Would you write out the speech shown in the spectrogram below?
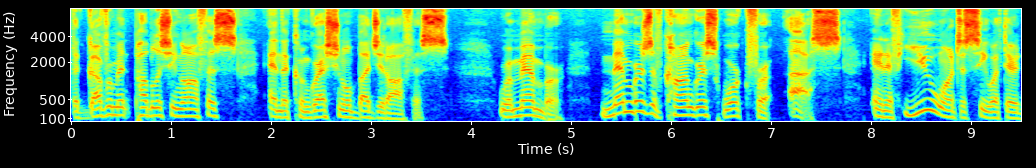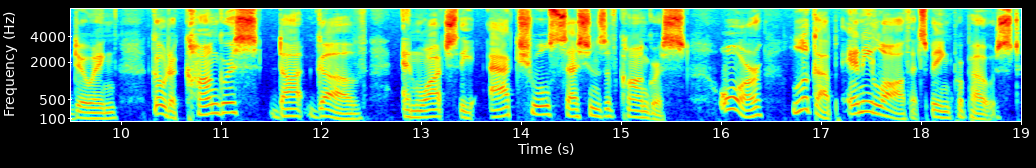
the Government Publishing Office, and the Congressional Budget Office. Remember, members of Congress work for us, and if you want to see what they're doing, go to congress.gov and watch the actual sessions of Congress, or look up any law that's being proposed.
